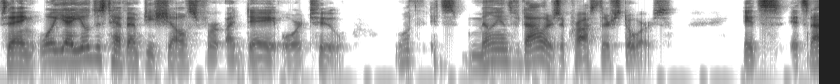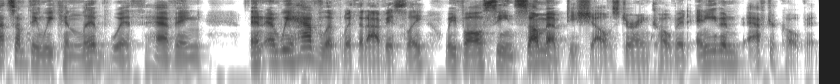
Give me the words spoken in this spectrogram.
saying, "Well, yeah, you'll just have empty shelves for a day or two. Well, it's millions of dollars across their stores. It's it's not something we can live with having and and we have lived with it obviously we've all seen some empty shelves during covid and even after covid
